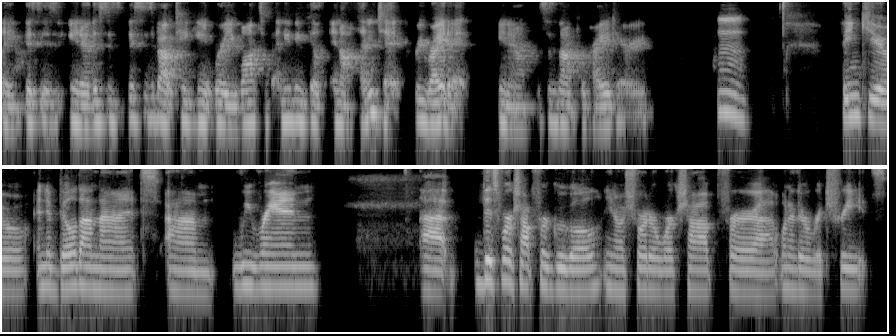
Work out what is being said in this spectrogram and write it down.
Like this is you know this is this is about taking it where you want to. If anything feels inauthentic, rewrite it. You know this is not proprietary. Mm. Thank you. And to build on that, um, we ran uh, this workshop for Google, you know, a shorter workshop for uh, one of their retreats.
